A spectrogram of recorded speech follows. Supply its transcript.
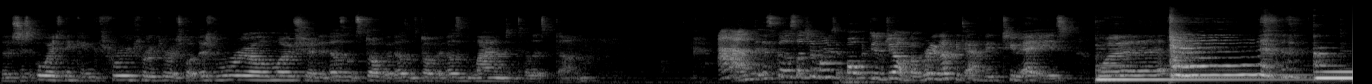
So it's just always thinking through, through, through. It's got this real motion. It doesn't stop, it doesn't stop, it doesn't land until it's done. And it's got such a nice octave jump. I'm really lucky to have these two A's.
